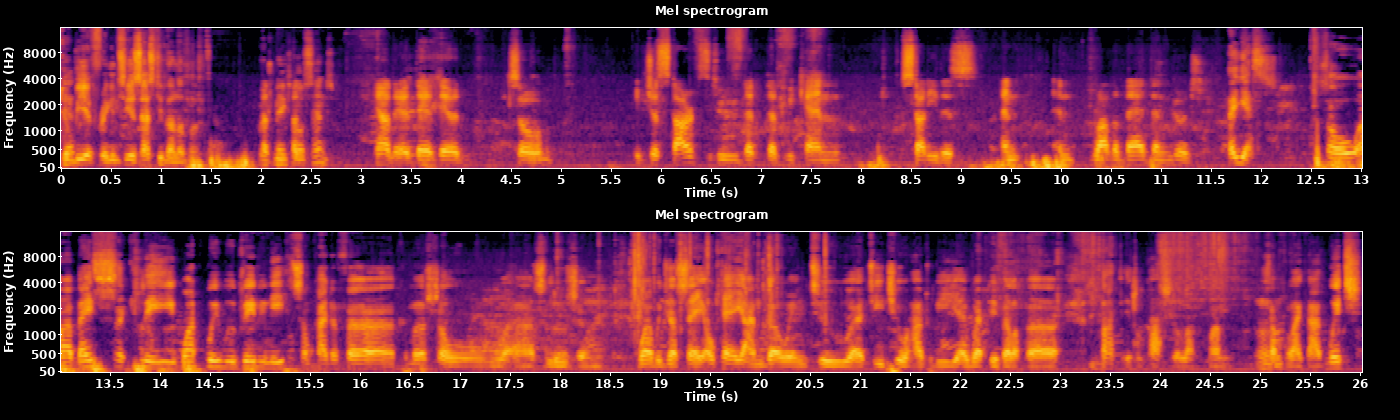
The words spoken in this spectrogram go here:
to Yes. be a friggin' CSS developer. Which makes no sense. yeah, they're, they're, they're so it just starts to that that we can study this and and rather bad than good. Uh, yes. So uh, basically, what we would really need is some kind of uh, commercial uh, solution where we just say, okay, I'm going to uh, teach you how to be a web developer, but it'll cost you a lot of money, Mhm. something like that. Which,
